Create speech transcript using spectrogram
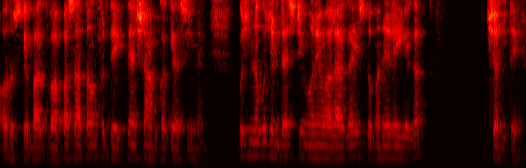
और उसके बाद वापस आता हूँ। फिर देखते हैं शाम का क्या सीन है। कुछ ना कुछ इंटरेस्टिंग होने वाला है गाइस तो बने रहिएगा। चलते हैं।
